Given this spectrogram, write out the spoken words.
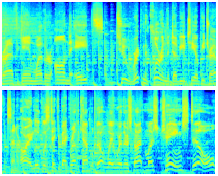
Traffic and weather on the 8th to Rick McClure in the WTOP Traffic Center. All right, Luke, let's take you back around the Capitol Beltway where there's not much change still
